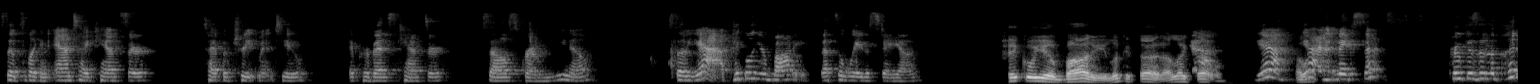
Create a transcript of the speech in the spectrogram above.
So it's like an anti-cancer type of treatment too. It prevents cancer cells from, you know. So yeah, pickle your body. That's a way to stay young. Pickle your body. Look at that. I like yeah. that one. Yeah, like yeah, and it makes sense. Proof is in the put.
